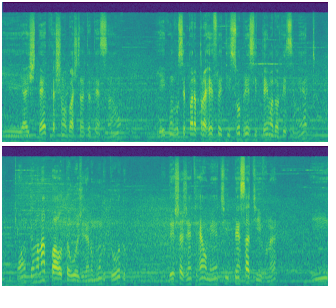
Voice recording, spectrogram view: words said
e a estética chama bastante atenção. E aí quando você para para refletir sobre esse tema do aquecimento, que é um tema na pauta hoje, né, no mundo todo, deixa a gente realmente pensativo, né? e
